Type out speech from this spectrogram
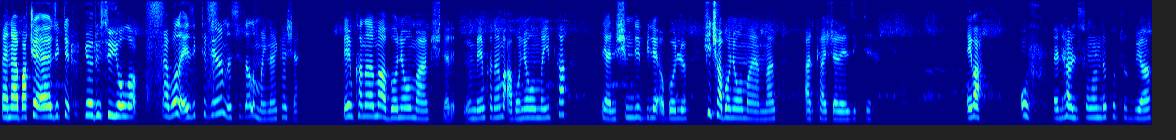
Fenerbahçe eziktir. Gerisi yalan. Ha bu arada eziktir diyorum da siz alınmayın arkadaşlar. Benim kanalıma abone olmayan kişiler benim kanalıma abone olmayıp da yani şimdi bile abone hiç abone olmayanlar arkadaşlar eziktir. Eyvah. Of helal son anda kurtuldu ya.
